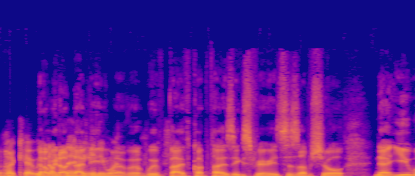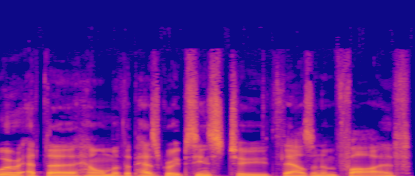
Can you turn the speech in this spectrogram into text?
okay we're, no, not, we're not naming anyone. we've both got those experiences i'm sure now you were at the helm of the PAS group since 2005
